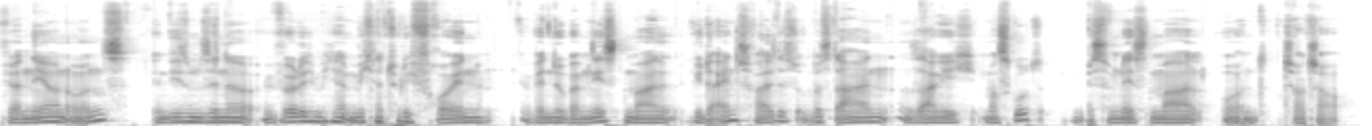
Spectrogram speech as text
Wir nähern uns. In diesem Sinne würde ich mich, mich natürlich freuen, wenn du beim nächsten Mal wieder einschaltest und bis dahin sage ich, mach's gut, bis zum nächsten Mal und ciao, ciao.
